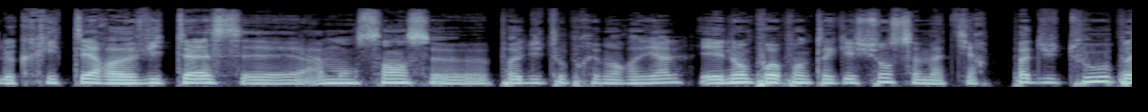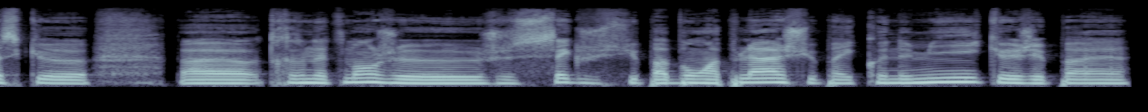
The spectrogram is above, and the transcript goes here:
le critère euh, vitesse est à mon sens euh, pas du tout primordial. Et non pour répondre à ta question ça m'attire pas du tout parce que bah, très honnêtement je, je sais que je suis pas bon à plat je suis pas économique j'ai pas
